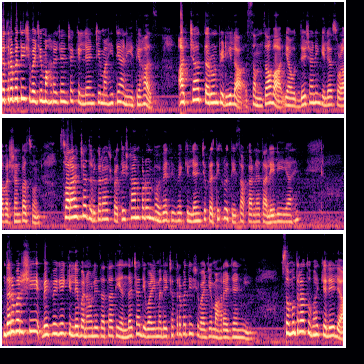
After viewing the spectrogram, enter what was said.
छत्रपती शिवाजी महाराजांच्या किल्ल्यांची माहिती आणि इतिहास आजच्या तरुण पिढीला समजावा या उद्देशाने गेल्या सोळा वर्षांपासून स्वराज्य दुर्गराज प्रतिष्ठानकडून भव्य दिव्य किल्ल्यांची प्रतिकृती साकारण्यात आलेली आहे. दरवर्षी वेगवेगळे किल्ले बनवले जातात. यंदाच्या दिवाळीमध्ये छत्रपती शिवाजी महाराजांनी समुद्रात उभा केलेल्या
